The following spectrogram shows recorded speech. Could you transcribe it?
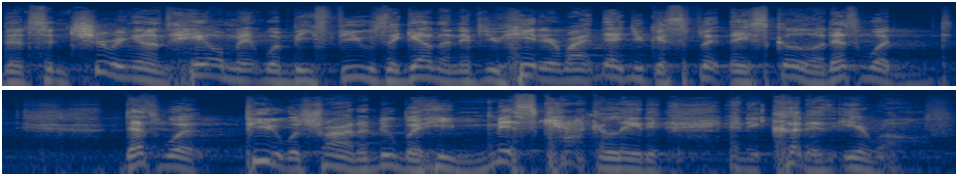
the centurion's helmet would be fused together. And if you hit it right there, you could split their skull. That's what that's what Peter was trying to do, but he miscalculated and he cut his ear off.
